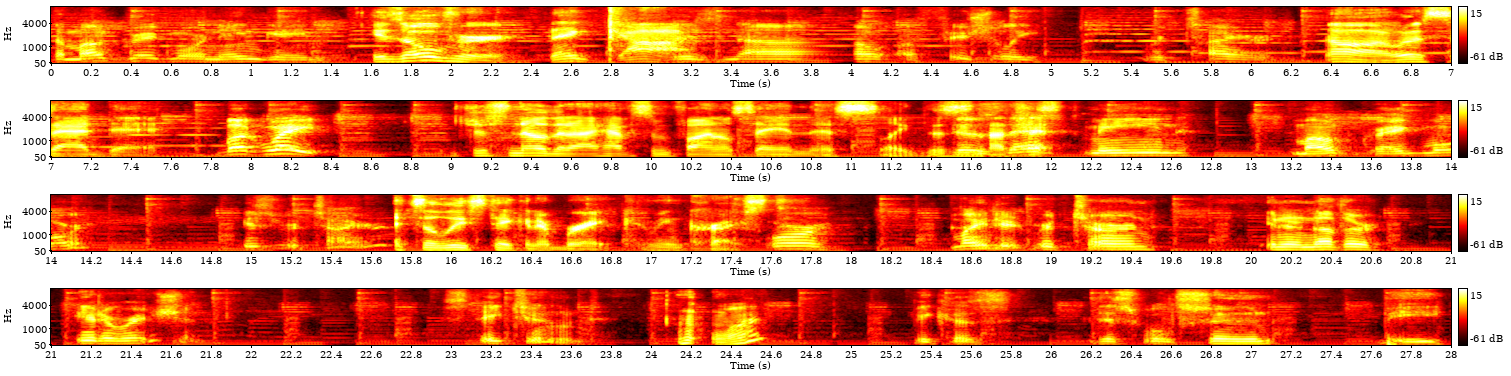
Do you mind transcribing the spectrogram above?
The Mount Gregmore name game Is over. Thank God. is now officially retired. Oh, what a sad day. But wait, Just know that I have some final say in this. Like this does is not that just. mean Mount Gregmore is retired? It's at least taking a break. I mean, Christ. Or might it return in another iteration? Stay tuned what? because this will soon be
